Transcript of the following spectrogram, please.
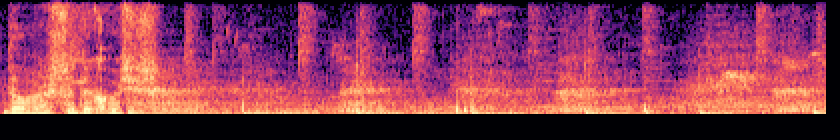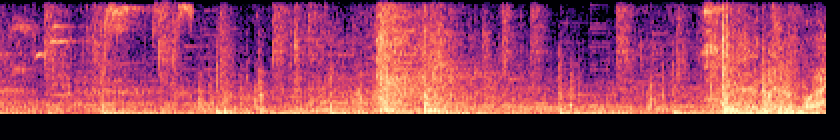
Добре, що ти хочеш? Тримай.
